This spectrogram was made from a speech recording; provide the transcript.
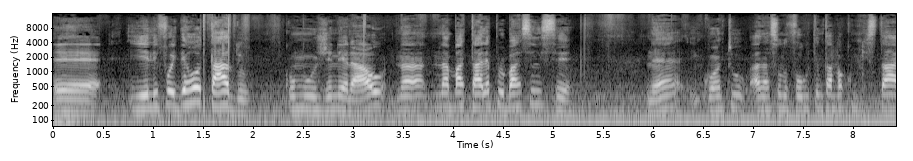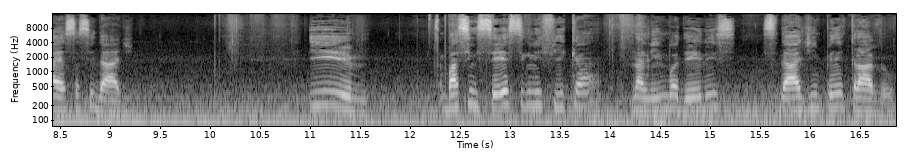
é, e ele foi derrotado como general na, na batalha por Bacincê, né? Enquanto a Nação do Fogo tentava conquistar essa cidade. E Bacincê significa na língua deles cidade impenetrável,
